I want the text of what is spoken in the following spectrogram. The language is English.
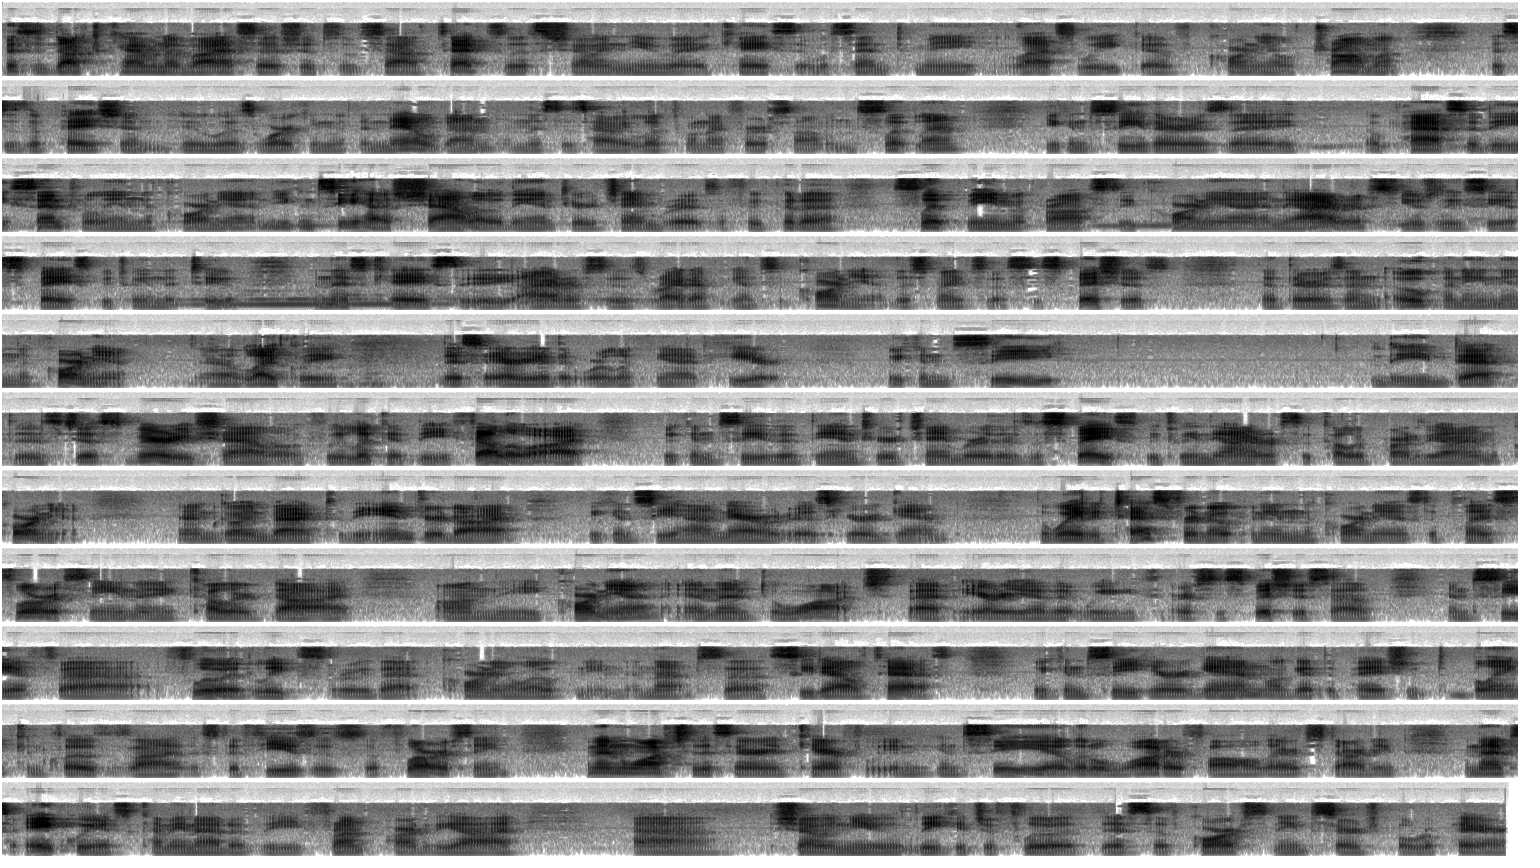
This is Dr. Kavanagh of Associates of South Texas showing you a case that was sent to me last week of corneal trauma. This is a patient who was working with a nail gun and this is how he looked when I first saw him in the slit lamp. You can see there is a opacity centrally in the cornea and you can see how shallow the anterior chamber is. If we put a slit beam across the cornea and the iris, usually you see a space between the two. In this case, the iris is right up against the cornea. This makes us suspicious that there is an opening in the cornea, uh, likely this area that we're looking at here. We can see the depth is just very shallow. If we look at the fellow eye, we can see that the anterior chamber, there's a space between the iris, the colored part of the eye, and the cornea. And going back to the injured eye, we can see how narrow it is here again. The way to test for an opening in the cornea is to place fluorescein, a colored dye, on the cornea and then to watch that area that we are suspicious of and see if uh, fluid leaks through that corneal opening and that's a Seidel test. We can see here again, I'll get the patient to blink and close his eye. This diffuses the fluorescein and then watch this area carefully and you can see a little waterfall there starting and that's aqueous coming out of the front part of the eye uh, showing you leakage of fluid. This of course needs surgical repair.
